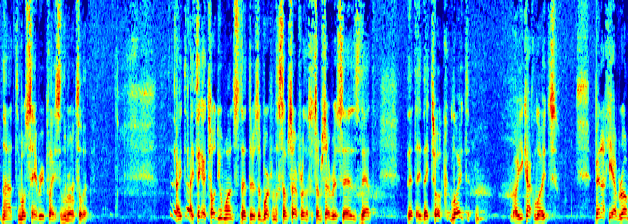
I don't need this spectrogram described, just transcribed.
Not the most savory place in the world to live. I, I think I told you once that there's a word from the Chassam Sofer. The Chassam Sofer says that that they, they took Lloyd, or Yikach Lloyd, Ben Achi Avram,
